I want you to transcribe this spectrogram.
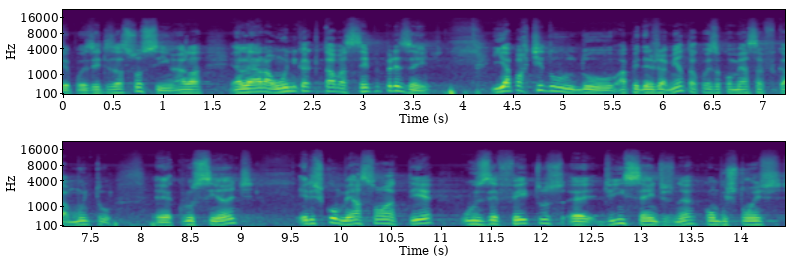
Depois eles associam. Ela, ela era a única que estava sempre presente. E a partir do, do apedrejamento, a coisa começa a ficar muito eh, cruciante. Eles começam a ter os efeitos eh, de incêndios, né? combustões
